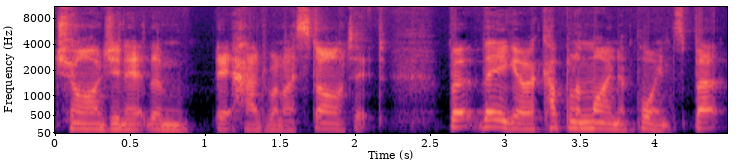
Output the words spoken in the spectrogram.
charge in it than it had when I started. But there you go, a couple of minor points. But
